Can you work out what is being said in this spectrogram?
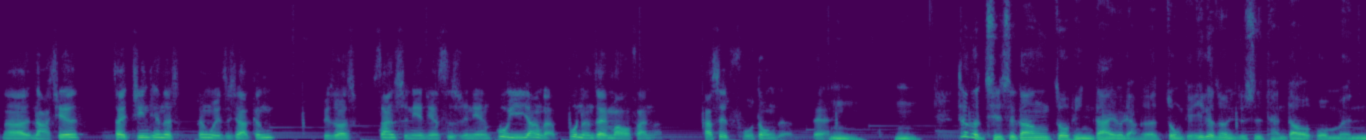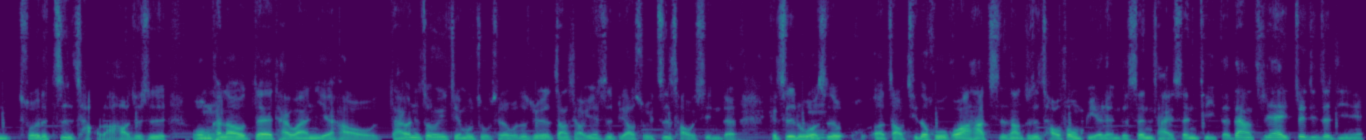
那哪些在今天的氛围之下跟比如说三十年前、四十年不一样了，不能再冒犯了，它是浮动的，对，嗯嗯，这个其实刚刚周平大概有两个重点，一个重点就是谈到我们所谓的自嘲了哈，就是我们看到在台湾也好，嗯、台湾的综艺节目主持人，我都觉得张小燕是比较属于自嘲型的，可是如果是、嗯、呃早期的胡瓜，他事实上就是嘲讽别人的身材、身体的，但现在最近这几年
